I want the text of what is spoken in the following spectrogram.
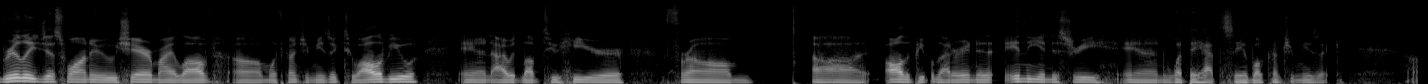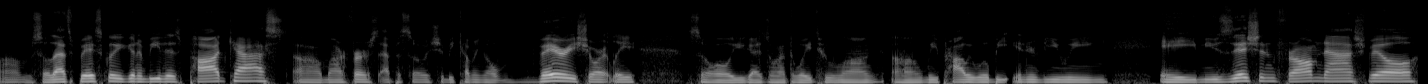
really just want to share my love um, with country music to all of you, and I would love to hear from uh, all the people that are in in the industry and what they have to say about country music. Um, so that's basically going to be this podcast. Um, our first episode should be coming out very shortly, so you guys don't have to wait too long. Um, we probably will be interviewing a musician from Nashville.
